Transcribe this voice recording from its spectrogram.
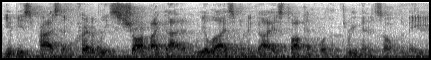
you'd be surprised how incredibly sharp I got at realizing when a guy is talking more than three minutes over the meeting.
